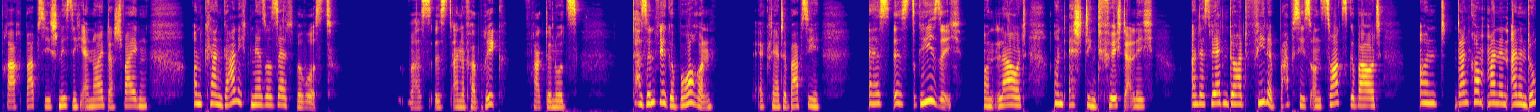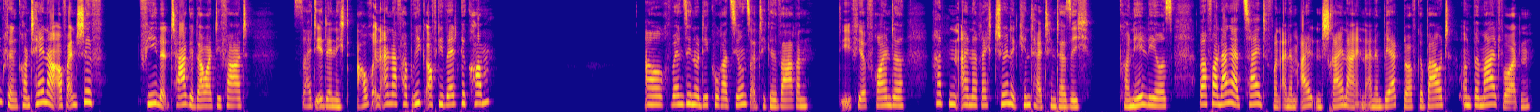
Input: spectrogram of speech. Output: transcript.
brach Babsi schließlich erneut das Schweigen und klang gar nicht mehr so selbstbewusst. Was ist eine Fabrik? fragte Lutz. Da sind wir geboren, erklärte Babsi. Es ist riesig und laut und es stinkt fürchterlich und es werden dort viele Babsis und Zorgs gebaut. Und dann kommt man in einen dunklen Container auf ein Schiff. Viele Tage dauert die Fahrt. Seid ihr denn nicht auch in einer Fabrik auf die Welt gekommen? Auch wenn sie nur Dekorationsartikel waren, die vier Freunde hatten eine recht schöne Kindheit hinter sich. Cornelius war vor langer Zeit von einem alten Schreiner in einem Bergdorf gebaut und bemalt worden.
